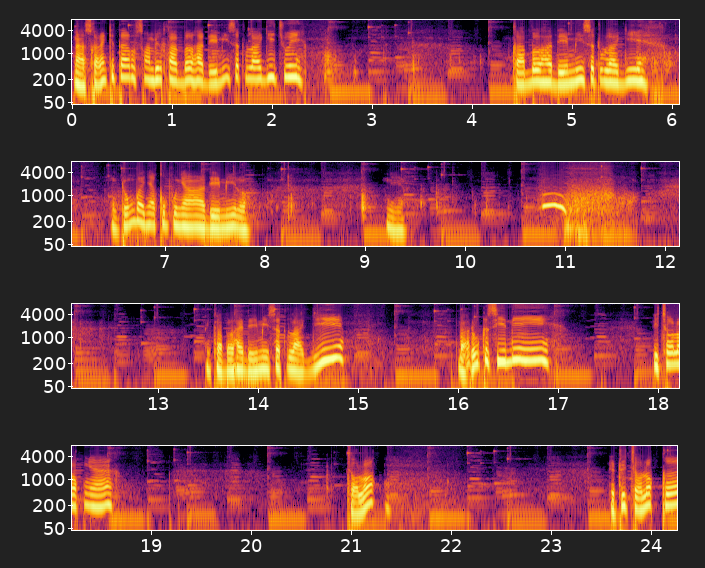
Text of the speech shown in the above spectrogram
Nah sekarang kita harus ambil kabel HDMI satu lagi cuy. Kabel HDMI satu lagi. Untung banyak aku punya HDMI loh. Nih ini kabel HDMI satu lagi. Baru ke sini. Dicoloknya. Colok. Itu colok ke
